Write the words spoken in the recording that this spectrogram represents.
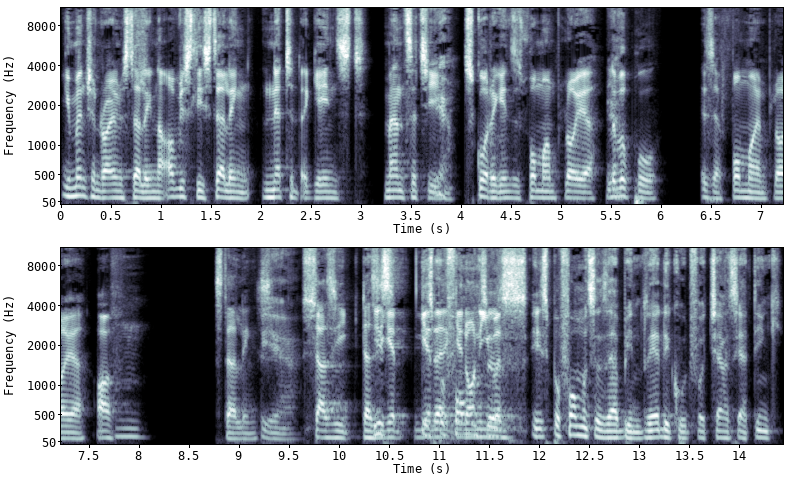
you mentioned Raheem Sterling. Now, obviously, Sterling netted against Man City, Yeah. scored against his former employer. Liverpool is a former employer of Mm. Sterling's. Yeah. Does he does he get his get, a, get on even? His performances have been really good for Chelsea. I think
